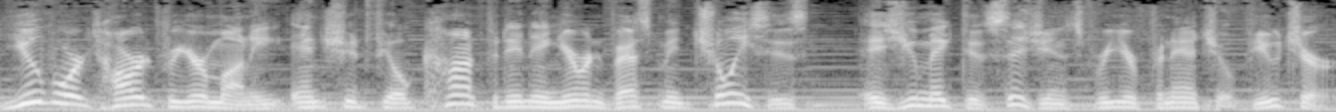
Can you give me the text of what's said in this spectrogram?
You've worked hard for your money and should feel confident in your investment choices as you make decisions for your financial future.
